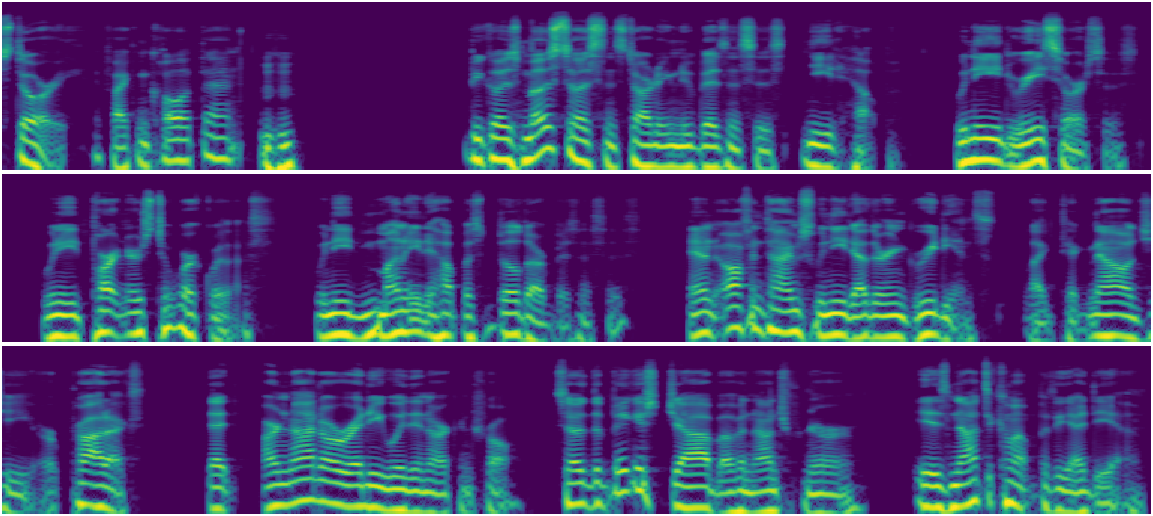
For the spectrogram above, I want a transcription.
story, if I can call it that, hmm because most of us in starting new businesses need help. We need resources. We need partners to work with us. We need money to help us build our businesses. And oftentimes we need other ingredients like technology or products that are not already within our control. So the biggest job of an entrepreneur is not to come up with the idea.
